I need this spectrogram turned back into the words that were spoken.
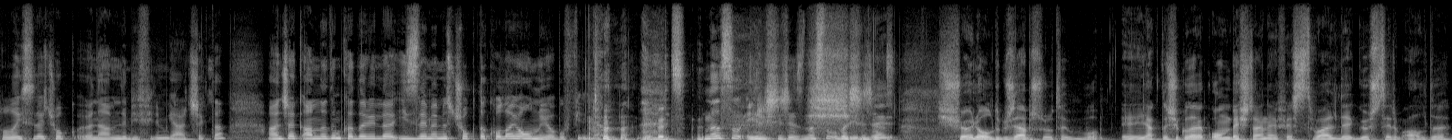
Dolayısıyla çok önemli bir film gerçekten. Ancak anladığım kadarıyla izlememiz çok da kolay olmuyor bu filme. evet. nasıl erişeceğiz? Nasıl ulaşacağız? Şimdi Şöyle oldu güzel bir soru tabii bu. Ee, yaklaşık olarak 15 tane festivalde gösterim aldı.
